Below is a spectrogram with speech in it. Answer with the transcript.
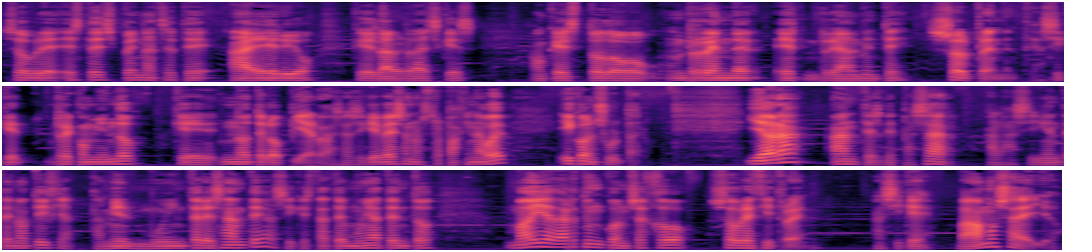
sobre este Spen HT aéreo, que la verdad es que es aunque es todo un render, es realmente sorprendente. Así que recomiendo que no te lo pierdas. Así que ves a nuestra página web y consúltalo. Y ahora, antes de pasar a la siguiente noticia, también muy interesante, así que estate muy atento, voy a darte un consejo sobre Citroën. Así que, vamos a ello.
